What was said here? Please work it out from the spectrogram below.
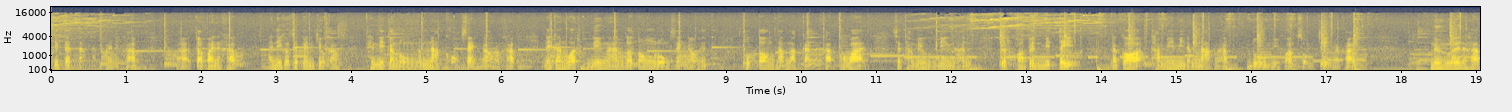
ที่แตกต่างกันไปนะครับ ต่อไปนะครับ อันนี้ก็จะเป็นเกี่ยวกับเทคนิคการลงน้ำหนักของแสงเงานะครับ ในการวาดหุ่นนิ่งนั้น เราต้องลงแสงเงาให้ถูกต้องตามหลักกันนะครับ เพราะว่าจะทำให้หุ่นนิ่งนั้น เกิดความเป็นมิติ แล้วก็ทำให้มีน้ำหนักนะครับ ดูมีความสมจริงนะครับหนึ่งเลยนะครับ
